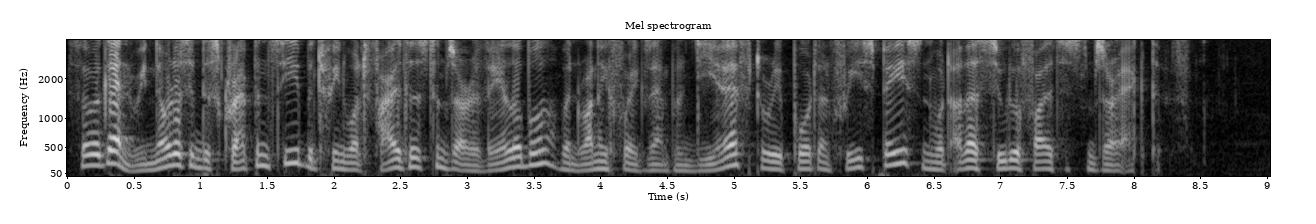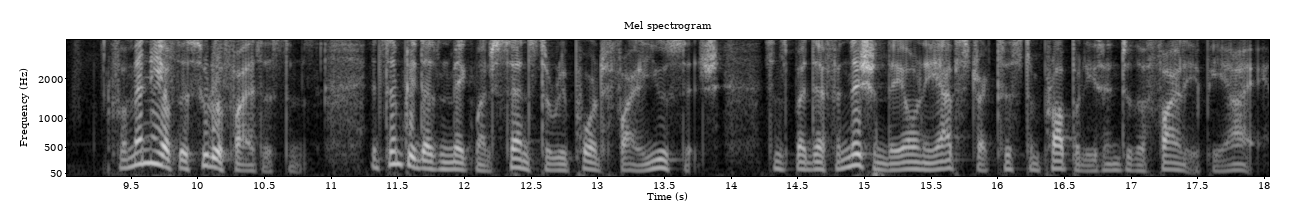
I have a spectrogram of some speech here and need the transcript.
So again, we notice a discrepancy between what file systems are available when running for example df to report on free space and what other pseudo file systems are active. For many of the pseudo file systems, it simply doesn't make much sense to report file usage, since by definition they only abstract system properties into the file API.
